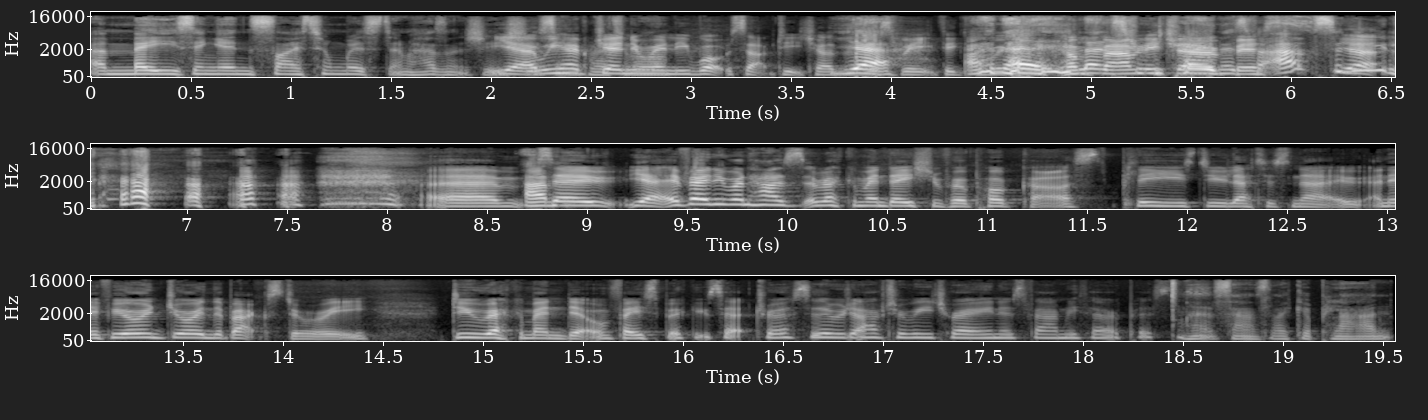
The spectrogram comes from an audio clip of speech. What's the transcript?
amazing insight and wisdom, hasn't she? yeah, She's we have genuinely WhatsApped each other Yeah, this week thinking I we're know. become family therapists. Yeah. Absolutely. Um, so yeah, if anyone has a recommendation for a podcast, please do let us know. And if you're enjoying the backstory, do recommend it on Facebook, etc., so that we don't have to retrain as family therapists. That sounds like a plan.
